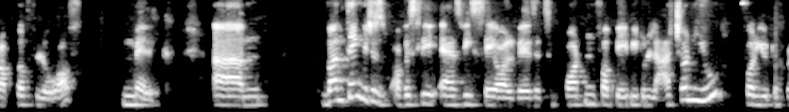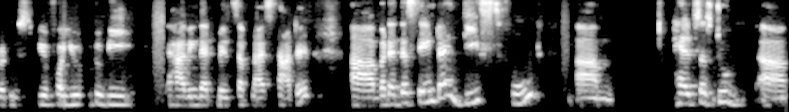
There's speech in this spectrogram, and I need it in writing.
proper flow of milk um, one thing which is obviously as we say always it's important for baby to latch on you for you to produce for you to be having that milk supply started. Uh, but at the same time these food um, helps us to uh,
